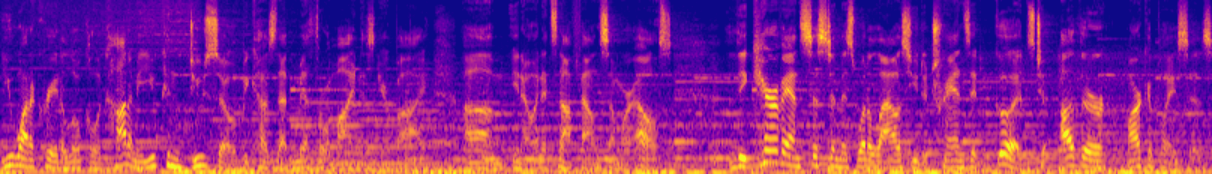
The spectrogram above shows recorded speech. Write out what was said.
you want to create a local economy, you can do so because that mithril mine is nearby, um, you know, and it's not found somewhere else. The caravan system is what allows you to transit goods to other marketplaces.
